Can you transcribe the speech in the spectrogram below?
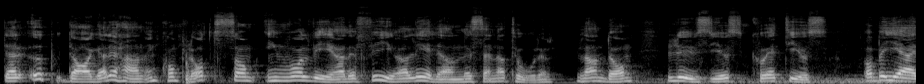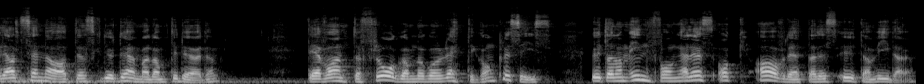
Där uppdagade han en komplott som involverade fyra ledande senatorer, bland dem Lucius Coetius och begärde att senaten skulle döma dem till döden. Det var inte fråga om någon rättegång precis, utan de infångades och avrättades utan vidare.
